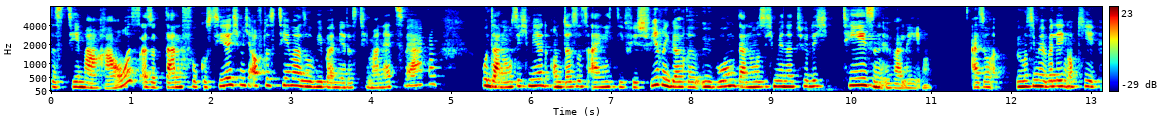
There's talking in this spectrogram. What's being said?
das Thema raus, also dann fokussiere ich mich auf das Thema, so wie bei mir das Thema Netzwerken. Und dann muss ich mir, und das ist eigentlich die viel schwierigere Übung, dann muss ich mir natürlich Thesen überlegen. Also muss ich mir überlegen, okay,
